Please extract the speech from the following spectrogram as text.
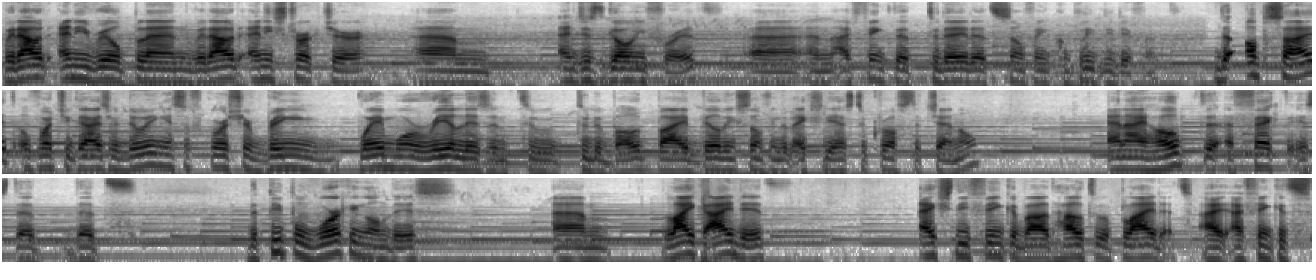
without any real plan, without any structure. Um, and just going for it. Uh, and I think that today that's something completely different. The upside of what you guys are doing is of course you're bringing way more realism to, to the boat by building something that actually has to cross the channel. And I hope the effect is that, that the people working on this, um, like I did, actually think about how to apply that. I, I think it's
